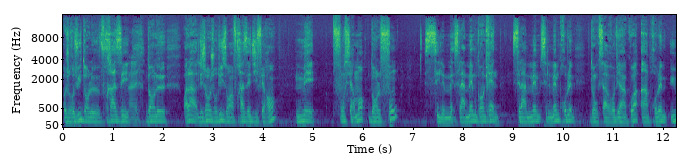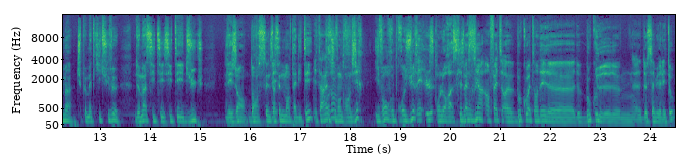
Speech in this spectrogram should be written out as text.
Aujourd'hui, dans le phrasé, Ouais. dans le, voilà, les gens aujourd'hui, ils ont un phrasé différent, mais foncièrement, dans le fond, c'est la même gangrène. C'est la même, c'est le même problème. Donc, ça revient à quoi? À un problème humain. Tu peux mettre qui tu veux. Demain, si t'es, si t'es éduques les gens dans une certaine mentalité, mais quand ils vont grandir, ils vont reproduire le- ce qu'on leur a, ce ont vu. En fait, euh, beaucoup attendaient de, de beaucoup de, de, de Samuel Eto'o.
